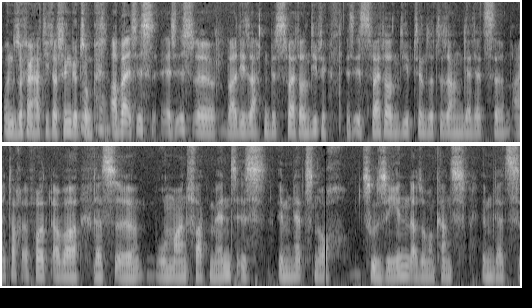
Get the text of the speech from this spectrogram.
Und insofern hat sich das hingezogen. Okay. Aber es ist, es ist, äh, weil die sagten bis 2017, es ist 2017 sozusagen der letzte Eintrag erfolgt, aber das äh, Romanfragment ist im Netz noch zu sehen. Also man kann es im Netz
